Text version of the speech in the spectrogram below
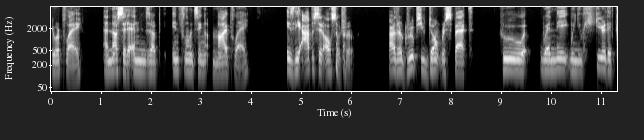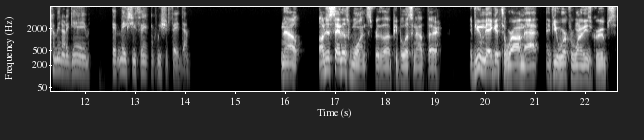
your play, and thus it ends up influencing my play. Is the opposite also true? Are there groups you don't respect who, when they when you hear they've come in on a game, it makes you think we should fade them. Now, I'll just say this once for the people listening out there. If you make it to where I'm at, if you work for one of these groups,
